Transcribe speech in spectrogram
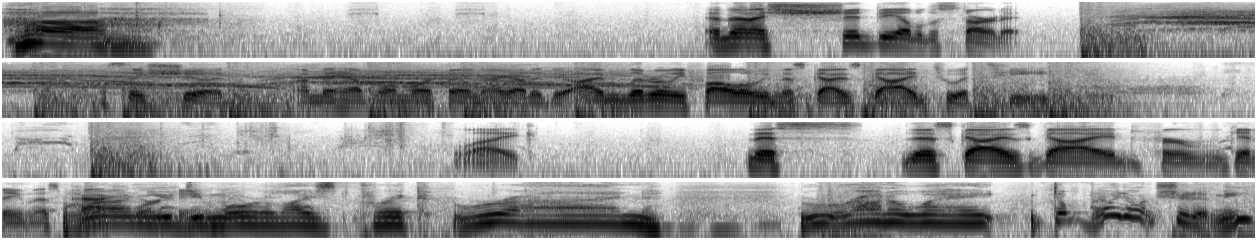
and then I should be able to start it. I say should. I may have one more thing I gotta do. I'm literally following this guy's guide to a T. Like, this this guy's guide for getting this pack Run, you demoralized prick! Run! Run away! Don't, boy, don't shoot at me!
